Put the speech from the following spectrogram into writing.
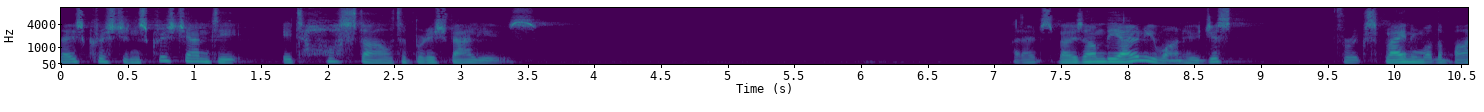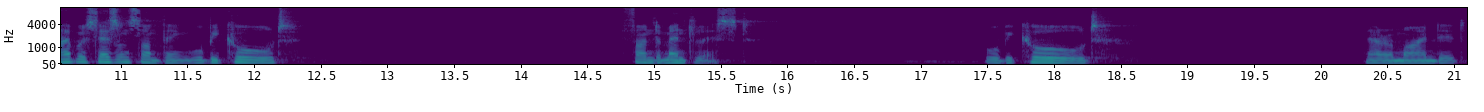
those Christians, Christianity, it's hostile to British values. I don't suppose I'm the only one who just, for explaining what the Bible says on something, will be called fundamentalist will be called narrow minded,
